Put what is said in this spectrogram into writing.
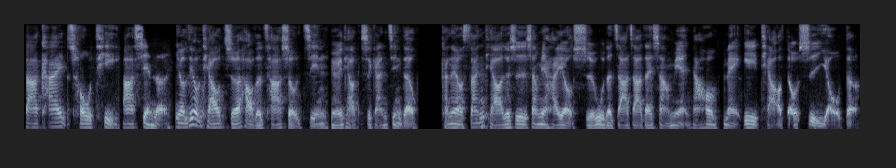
打开抽屉，发现了有六条折好的擦手巾，有一条是干净的，可能有三条就是上面还有食物的渣渣在上面，然后每一条都是油的。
